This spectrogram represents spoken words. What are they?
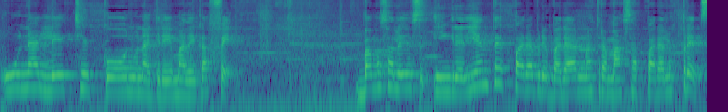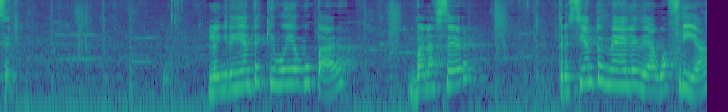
una leche con una crema de café. Vamos a los ingredientes para preparar nuestra masa para los pretzel. Los ingredientes que voy a ocupar van a ser 300 ml de agua fría,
